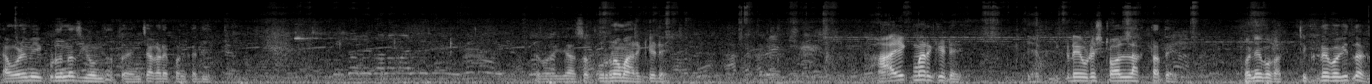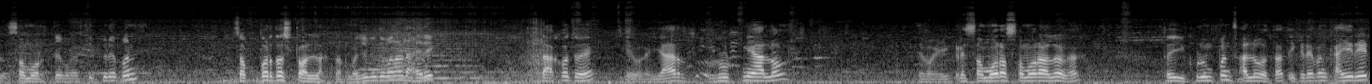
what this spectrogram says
त्यामुळे मी इकडूनच घेऊन जातो यांच्याकडे पण कधी. हे बघा, असं पूर्ण मार्केट आहे. हा एक मार्केट आहे. इकडे एवढे स्टॉल लागतात आहे. पण हे बघा तिकडे बघितलं समोर ते बघा तिकडे पण जबरदस्त स्टॉल लागतात. म्हणजे मी तुम्हाला डायरेक्ट दाखवतोय. हे बघा या रूटने आलो. हे बघा इकडे समोरासमोर आलो ना तर इकडून पण चालू होतात. इकडे पण काही रेट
